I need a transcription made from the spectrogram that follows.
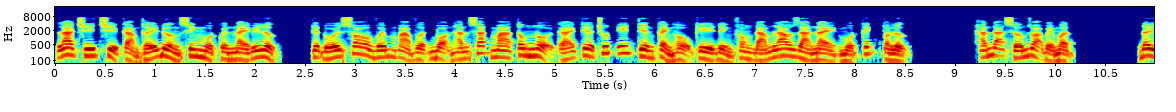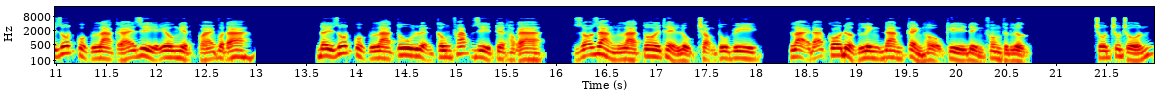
La trí chỉ cảm thấy đường sinh một quyền này uy lực, tuyệt đối so với mà vượt bọn hắn sát ma tông nội cái kia chút ít tiên cảnh hậu kỳ đỉnh phong đám lao già này một kích toàn lực. Hắn đã sớm dọa bể mật. Đây rốt cuộc là cái gì yêu nghiệt quái vật a? Đây rốt cuộc là tu luyện công pháp gì tuyệt học a? Rõ ràng là tôi thể lục trọng tu vi, lại đã có được linh đan cảnh hậu kỳ đỉnh phong thực lực. Trốn trốn trốn.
